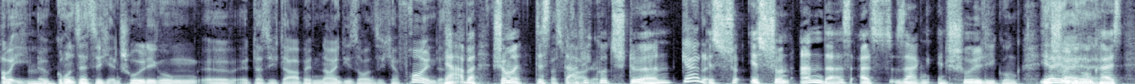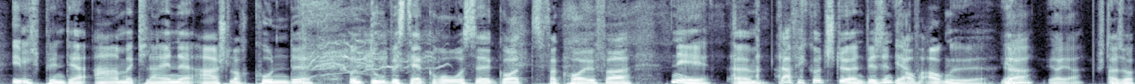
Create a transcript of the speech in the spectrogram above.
Aber ich, hm. grundsätzlich Entschuldigung, äh, dass ich da bin. Nein, die sollen sich ja freuen. Ja, aber schon mal, das darf Frage. ich kurz stören. Gerne. Ist, ist schon anders, als zu sagen Entschuldigung. Ja, Entschuldigung heißt, Eben. ich bin der arme kleine Arschlochkunde und du bist der große Gottverkäufer. Nee, ähm, darf ich kurz stören? Wir sind ja. auf Augenhöhe. Ja, ja, ja. ja stimmt. Also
